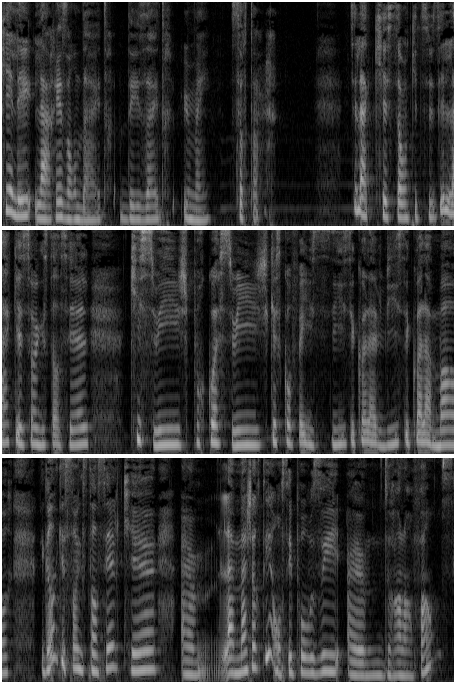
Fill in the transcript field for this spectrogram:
quelle est la raison d'être des êtres humains sur Terre? C'est la question qui tue, c'est la question existentielle. Qui suis-je? Pourquoi suis-je? Qu'est-ce qu'on fait ici? C'est quoi la vie? C'est quoi la mort? Les grandes questions existentielles que euh, la majorité on s'est posées euh, durant l'enfance,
